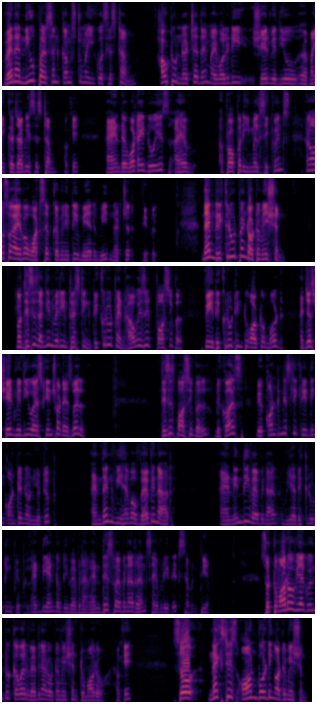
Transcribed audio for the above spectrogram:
When a new person comes to my ecosystem, how to nurture them? I've already shared with you uh, my Kajabi system. Okay, and uh, what I do is I have a proper email sequence, and also I have a WhatsApp community where we nurture people. Then recruitment automation. Now, this is again very interesting. Recruitment, how is it possible? We recruit into auto mode. I just shared with you a screenshot as well. This is possible because we are continuously creating content on YouTube and then we have a webinar. And in the webinar, we are recruiting people at the end of the webinar. And this webinar runs every day at 7 p.m. So, tomorrow we are going to cover webinar automation tomorrow. Okay. So, next is onboarding automation.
